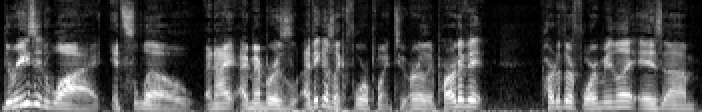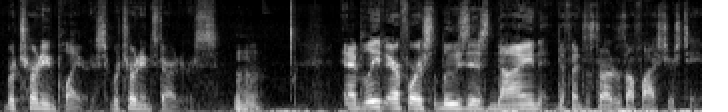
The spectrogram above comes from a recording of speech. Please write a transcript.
the reason why it's low, and I, I remember was, I think it was like 4.2 earlier. Part of it, part of their formula is um, returning players, returning starters. Mhm. And I believe Air Force loses nine defensive starters off last year's team,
